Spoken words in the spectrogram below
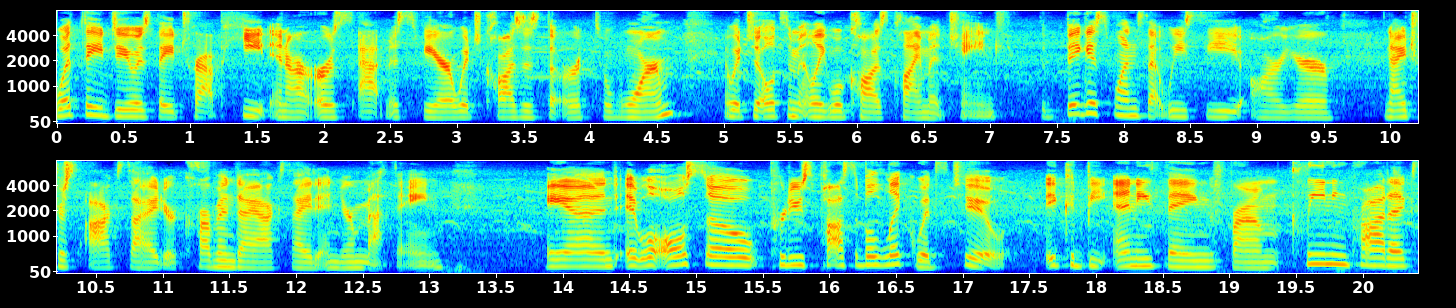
What they do is they trap heat in our Earth's atmosphere, which causes the Earth to warm, which ultimately will cause climate change. The biggest ones that we see are your nitrous oxide, your carbon dioxide, and your methane. And it will also produce possible liquids too. It could be anything from cleaning products,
